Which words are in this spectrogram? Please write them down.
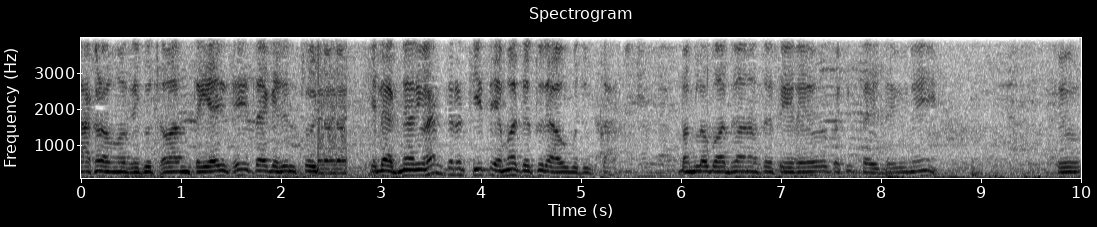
લાકડામાં ભેગું થવાની તૈયારી થઈ ત્યાં કે છે છોડી દો. એટલે અજ્ઞાની હોય ને તરત ચિત્ત એમાં જતું રહે આવું બધું કામ. બંગલો બાંધવાનો તે રહ્યો પછી થઈ રહ્યું નહીં. છોકરા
